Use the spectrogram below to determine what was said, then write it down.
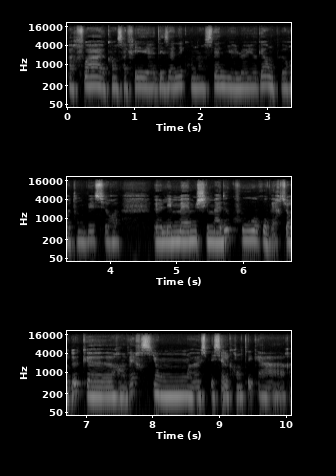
parfois quand ça fait des années qu'on enseigne le yoga, on peut retomber sur euh, les mêmes schémas de cours, ouverture de cœur, inversion, euh, spécial grand écart.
